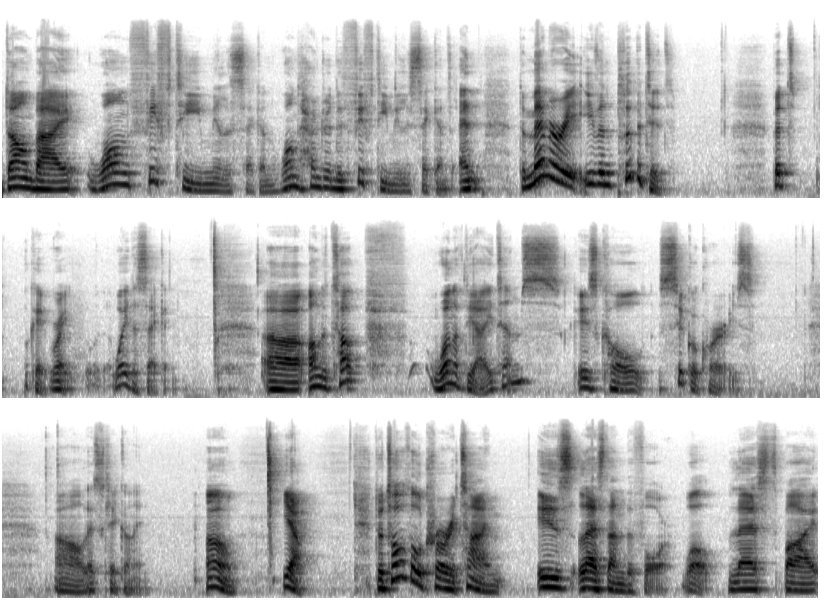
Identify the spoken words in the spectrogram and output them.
down by 150 millisecond, 150 milliseconds, and the memory even plummeted. But okay, right, wait a second. Uh, on the top, one of the items is called SQL queries. Oh, let's click on it. Oh, yeah. The total query time is less than before. Well, less by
